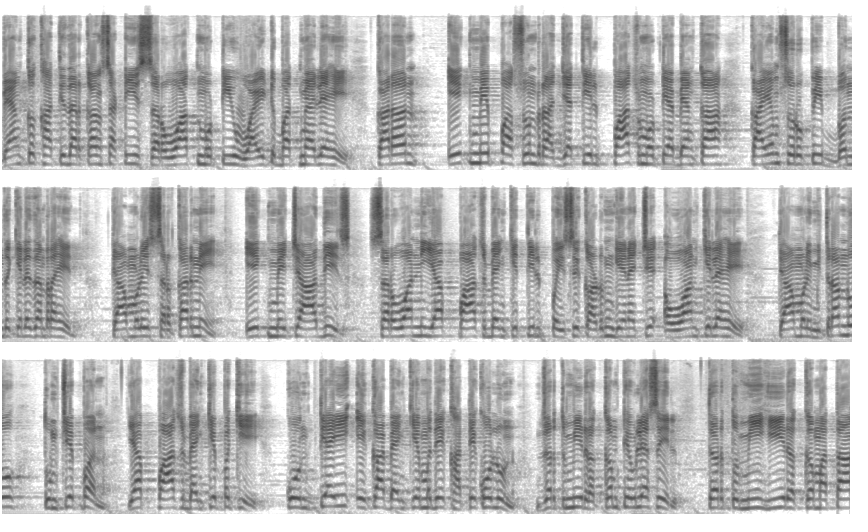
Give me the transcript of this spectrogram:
बँक खातेधारकांसाठी सर्वात मोठी वाईट बातमी आली आहे. कारण एक मे पासून राज्यातील पाच मोठ्या बँका कायमस्वरूपी बंद केल्या जाणार आहेत. त्यामुळे सरकारने एक मेच्या आधीच सर्वांनी या पाच बँकेतील पैसे काढून घेण्याचे आवाहन केले आहे. त्यामुळे मित्रांनो तुमचे पण या पाच बँकेपैकी कोणत्याही एका बँकेमध्ये खाते खोलून जर तुम्ही रक्कम ठेवली असेल तर तुम्ही ही रक्कम आता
